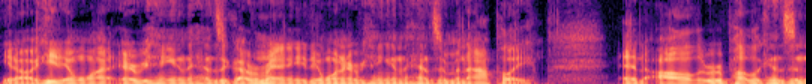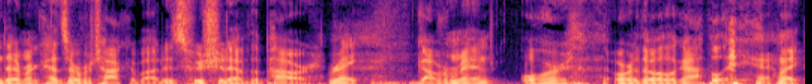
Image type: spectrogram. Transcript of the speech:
you know, he didn't want everything in the hands of government and he didn't want everything in the hands of monopoly. And all the Republicans and Democrats ever talk about is who should have the power. Right. Government or or the oligopoly. I'm like,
